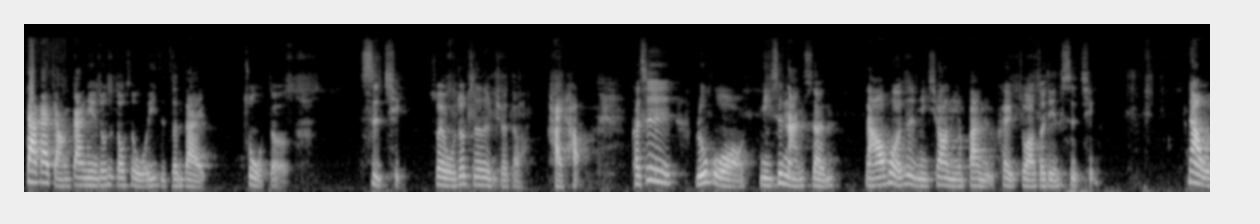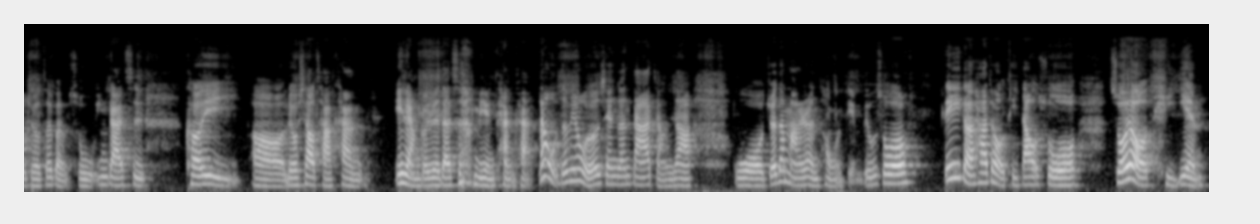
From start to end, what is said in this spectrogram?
大概讲的概念就是都是我一直正在做的事情，所以我就真的觉得还好。可是如果你是男生，然后或者是你希望你的伴侣可以做到这件事情，那我觉得这本书应该是。可以呃留校察看一两个月，在身边看看。那我这边我就先跟大家讲一下，我觉得蛮认同的点。比如说，第一个他就有提到说，所有体验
